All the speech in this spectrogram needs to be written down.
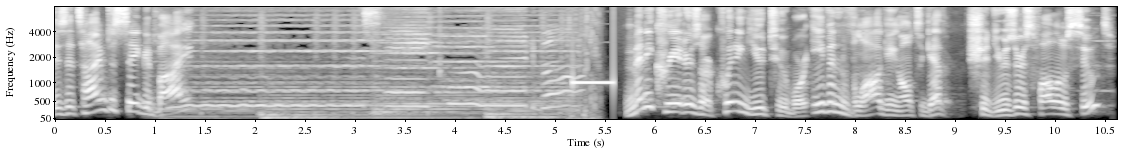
Is it time to say goodbye? Many creators are quitting YouTube or even vlogging altogether. Should users follow suit?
